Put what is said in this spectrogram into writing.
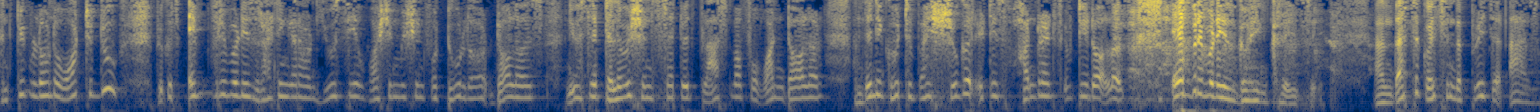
And people don't know what to do. Because everybody is running around. You see a washing machine for two dollars. You see a television set with plasma for one dollar. And then you go to buy sugar, it is $150. Everybody is going crazy. And that's the question the preacher asks.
